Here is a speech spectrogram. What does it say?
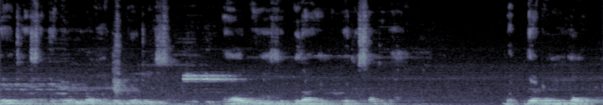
deities? They don't know hundred deities. All is Buddha and Bodhisattva. But they don't know.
